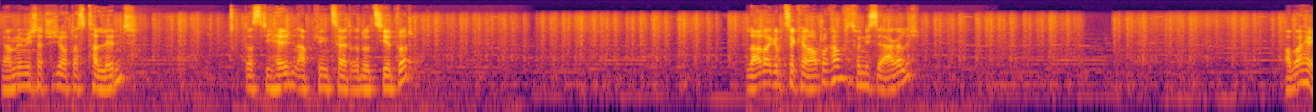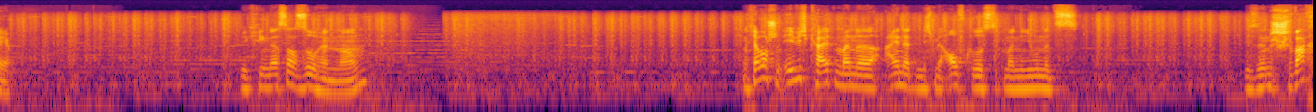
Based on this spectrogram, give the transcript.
Wir haben nämlich natürlich auch das Talent, dass die Heldenabklingzeit reduziert wird. Leider gibt es ja keinen Autokampf, das finde ich sehr ärgerlich. Aber hey. Wir kriegen das auch so hin, ne? Ich habe auch schon Ewigkeiten meine Einheiten nicht mehr aufgerüstet, meine Units. Die sind schwach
